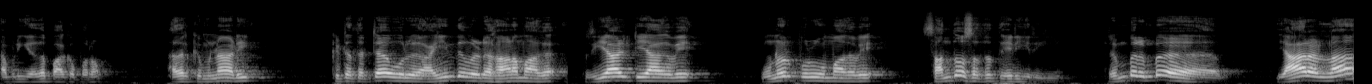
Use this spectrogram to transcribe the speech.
அப்படிங்கிறத பார்க்க போகிறோம் அதற்கு முன்னாடி கிட்டத்தட்ட ஒரு ஐந்து வருட காலமாக ரியாலிட்டியாகவே உணர்பூர்வமாகவே சந்தோஷத்தை தேடிக்கிறீங்க ரொம்ப ரொம்ப யாரெல்லாம்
